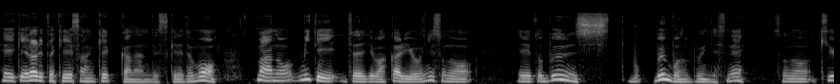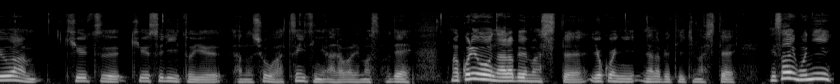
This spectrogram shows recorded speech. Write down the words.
得られた計算結果なんですけれども、まあ、あの見ていただいて分かるようにその、えー、と分子分母の分ですねその Q1、Q2、Q3 というあの章が次々に現れますので、まあ、これを並べまして横に並べていきましてで最後に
